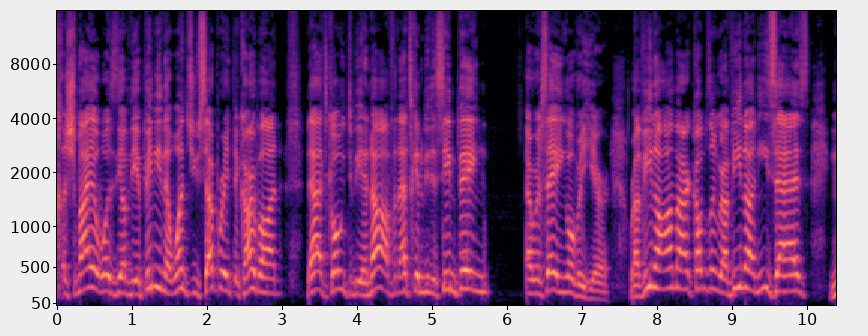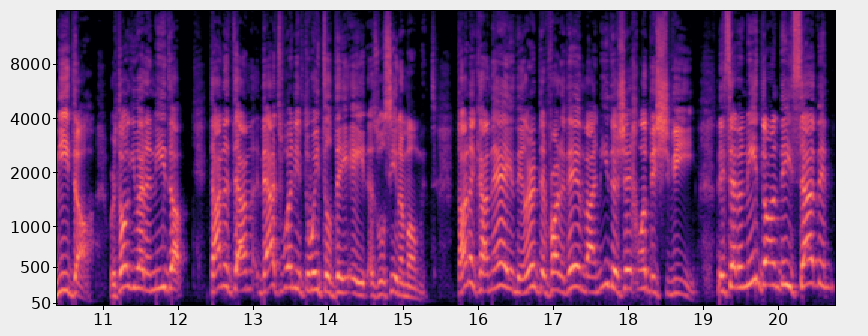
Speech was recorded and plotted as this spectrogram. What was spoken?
Shemaya was the, of the opinion that once you separate the korban, that's going to be enough, and that's going to be the same thing and we're saying over here. Ravina Amar comes along Ravina and he says Nida. We're talking about a Nida. Tanatam, That's when you have to wait till day eight, as we'll see in a moment. Tana Kameh, they learned in front of him, Nida Sheikhla Bishvi. They said a Nida on day seven.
